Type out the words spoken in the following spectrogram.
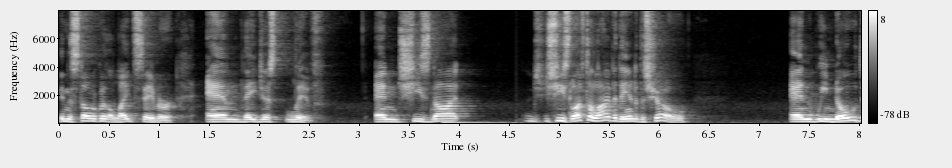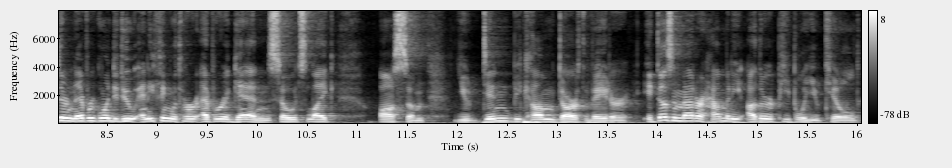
in the stomach with a lightsaber, and they just live. And she's not. She's left alive at the end of the show, and we know they're never going to do anything with her ever again. So it's like, awesome. You didn't become Darth Vader. It doesn't matter how many other people you killed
